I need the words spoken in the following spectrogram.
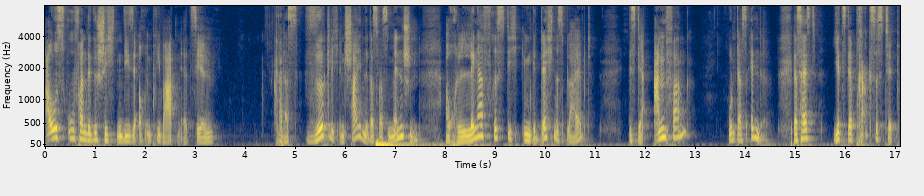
ausufernde Geschichten, die sie auch im Privaten erzählen. Aber das wirklich Entscheidende, das, was Menschen auch längerfristig im Gedächtnis bleibt, ist der Anfang und das Ende. Das heißt, jetzt der Praxistipp.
